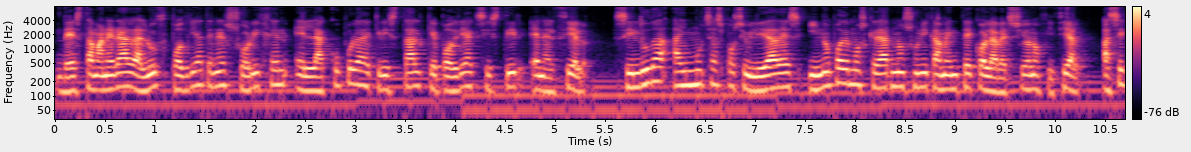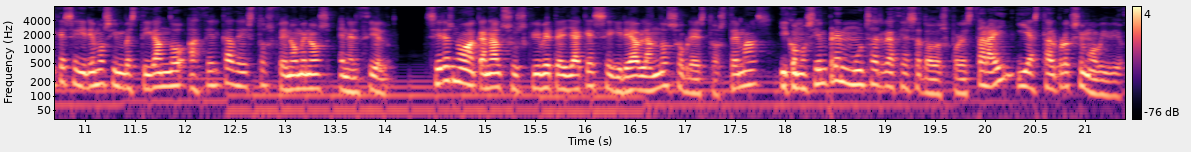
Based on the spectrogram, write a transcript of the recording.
De esta manera la luz podría tener su origen en la cúpula de cristal que podría existir en el cielo. Sin duda hay muchas posibilidades y no podemos quedarnos únicamente con la versión oficial, así que seguiremos investigando acerca de estos fenómenos en el cielo. Si eres nuevo al canal suscríbete ya que seguiré hablando sobre estos temas y como siempre muchas gracias a todos por estar ahí y hasta el próximo vídeo.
